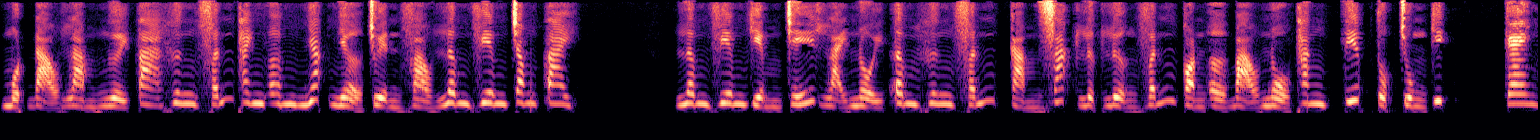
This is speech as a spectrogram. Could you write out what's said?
một đạo làm người ta hưng phấn thanh âm nhắc nhở truyền vào lâm viêm trong tay. Lâm viêm kiềm chế lại nội tâm hưng phấn cảm giác lực lượng vẫn còn ở bão nổ thăng tiếp tục trùng kích. Ken.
